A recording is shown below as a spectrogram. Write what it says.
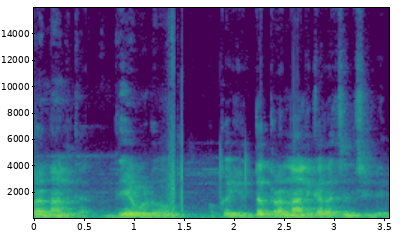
ప్రణాళిక. దేవుడు ఒక యుద్ధ ప్రణాళిక రచించిండు ఇది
